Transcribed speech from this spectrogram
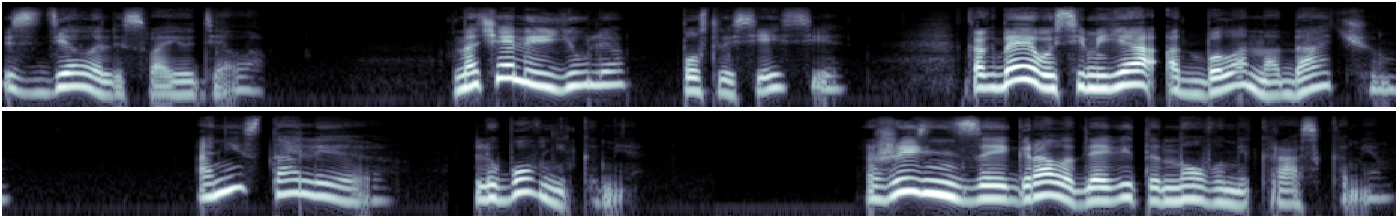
сделали свое дело. В начале июля, после сессии, когда его семья отбыла на дачу, они стали любовниками. Жизнь заиграла для Виты новыми красками.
